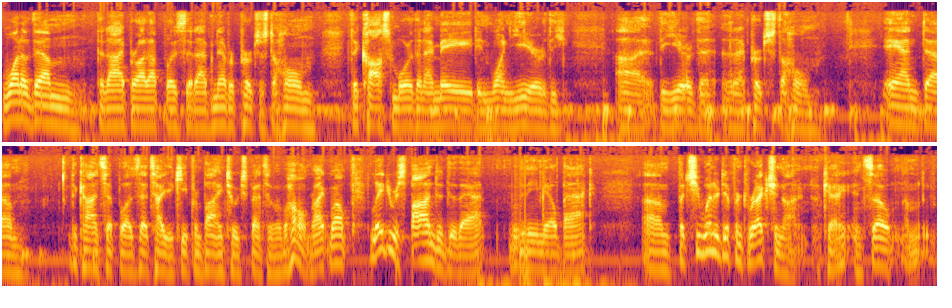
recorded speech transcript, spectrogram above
one of them that I brought up was that I've never purchased a home that cost more than I made in one year, the, uh, the year that, that I purchased the home. And um, the concept was that's how you keep from buying too expensive of a home, right? Well, lady responded to that with an email back, um, but she went a different direction on it, okay? And so I'm going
